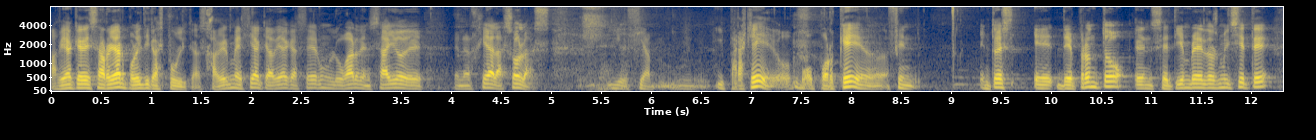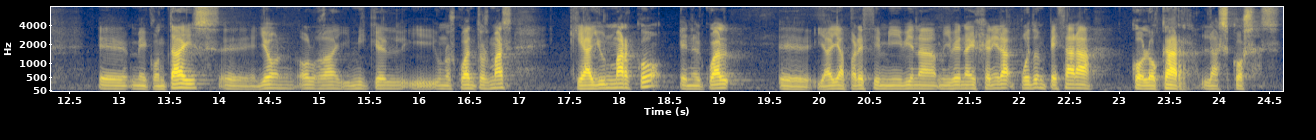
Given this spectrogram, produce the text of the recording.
había que desarrollar políticas públicas. Javier me decía que había que hacer un lugar de ensayo de energía de las olas. Y yo decía, ¿y para qué? ¿O, por qué? En fin. Entonces, eh, de pronto, en septiembre de 2007, eh, me contáis, eh, John, Olga y Miquel y unos cuantos más, que hay un marco en el cual, y ahí aparece mi vena, mi vena ingeniera, puedo empezar a colocar las cosas.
